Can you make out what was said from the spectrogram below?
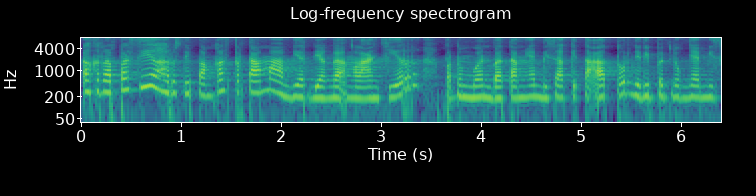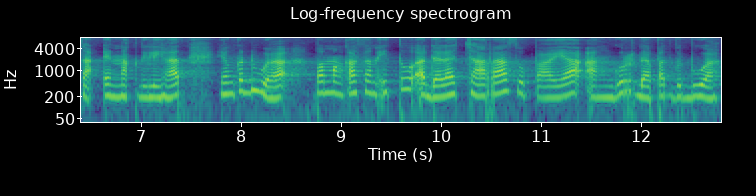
uh, kenapa sih harus dipangkas? Pertama, biar dia nggak ngelancir, pertumbuhan batangnya bisa kita atur, jadi bentuknya bisa enak dilihat. Yang kedua, pemangkasan itu adalah cara supaya anggur dapat berbuah.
